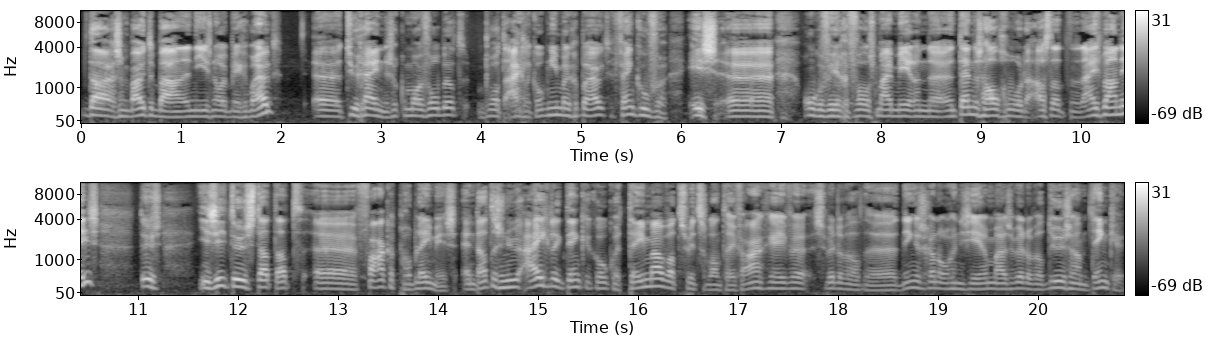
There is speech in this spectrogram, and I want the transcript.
daar is een buitenbaan en die is nooit meer gebruikt. Uh, Turijn is ook een mooi voorbeeld. Wordt eigenlijk ook niet meer gebruikt. Vancouver is uh, ongeveer volgens mij meer een, een tennishal geworden als dat een ijsbaan is. Dus je ziet dus dat dat uh, vaak het probleem is. En dat is nu eigenlijk denk ik ook het thema wat Zwitserland heeft aangegeven. Ze willen wel de dingen gaan organiseren, maar ze willen wel duurzaam denken.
